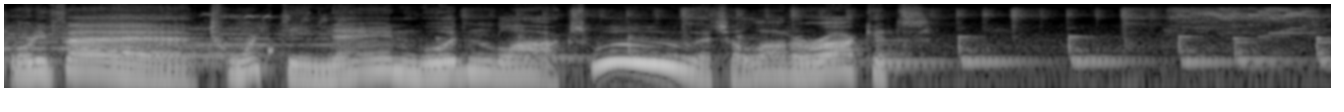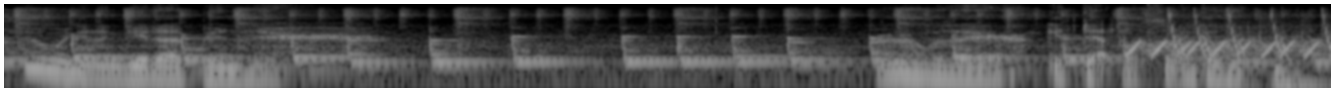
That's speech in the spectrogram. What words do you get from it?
45, 29 wooden blocks. Woo, that's a lot of rockets. How are we going to get up in there? Right over there. Get that little thing going.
